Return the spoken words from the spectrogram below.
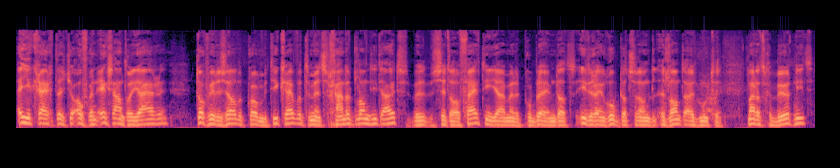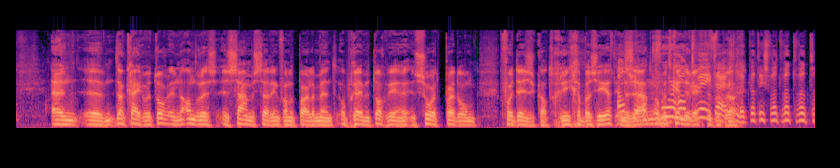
En je krijgt dat je over een x-aantal jaren toch weer dezelfde problematiek krijgen. Want de mensen gaan het land niet uit. We zitten al 15 jaar met het probleem dat iedereen roept dat ze dan het land uit moeten. Maar dat gebeurt niet. En uh, dan krijgen we toch in een andere samenstelling van het parlement... op een gegeven moment toch weer een soort pardon voor deze categorie gebaseerd. Als inderdaad, je op, op het weet eigenlijk, dat is wat, wat, wat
